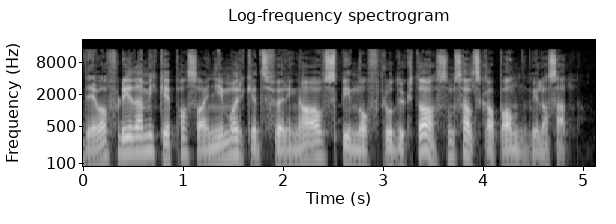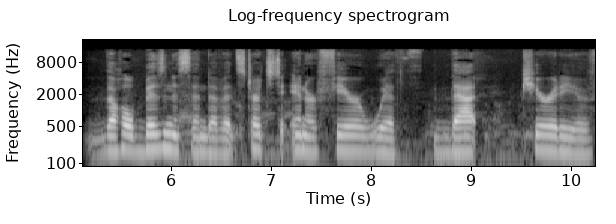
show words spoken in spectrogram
Det var fordi de ikke passa inn i markedsføringa av spin-off-produkter som selskapene ville selge. The whole business end of it starts to interfere with that purity of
